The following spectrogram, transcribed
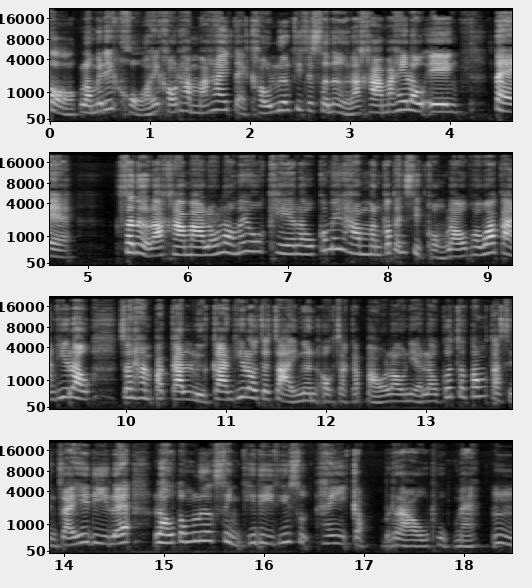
บอกเราไม่ได้ขอให้เขาทำมาให้ แต่เขาเลือกที่จะเสนอราคามาให้เราเอง แต่ เสนอราคามาแล้วเราไม่โอเคเราก็ไม่ทำมันก็เป็นสิทธิ์ของเรา เพราะว่าการที่เราจะทำประกันหรือการที่เราจะจ่ายเงินออกจากกระเป๋าเราเนี่ย เราก็จะต้องตัดสินใจให้ดีและ เราต้องเลือกสิ่งที่ดีที่สุดให้กับเราถูกไหมอืม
